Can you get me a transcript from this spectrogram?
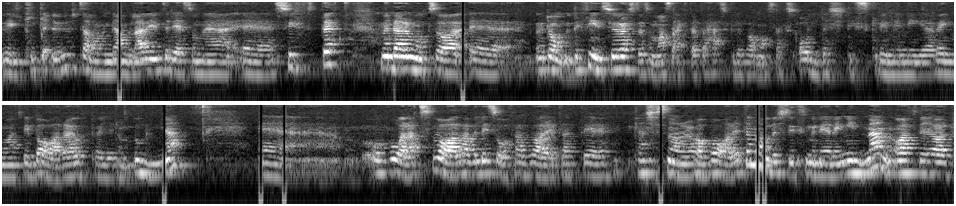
vill kicka ut alla de gamla. Det är inte det som är eh, syftet. Men däremot så, eh, de, det finns ju röster som har sagt att det här skulle vara någon slags åldersdiskriminering och att vi bara upphöjer de unga. Eh, och vårt svar har väl i så fall varit att det kanske snarare har varit en åldersdiskriminering innan och att vi har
